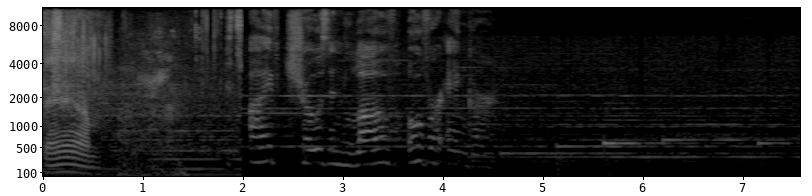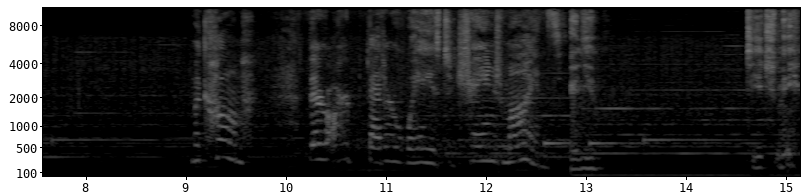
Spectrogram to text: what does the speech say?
Damn. I've chosen love over anger. M'comm, there are better ways to change minds. Can you teach me?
